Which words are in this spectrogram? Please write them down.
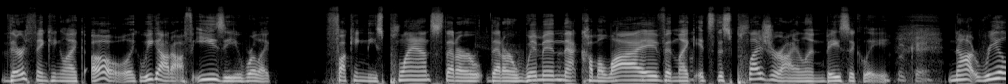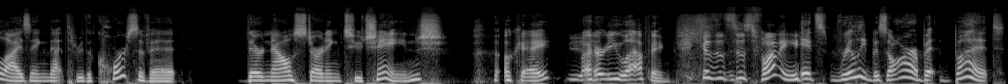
they're thinking like, "Oh, like we got off easy. We're like fucking these plants that are that are women that come alive and like it's this pleasure island basically." okay Not realizing that through the course of it, they're now starting to change. okay? Why are you laughing? because it's just funny it's really bizarre but but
